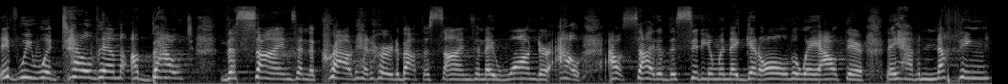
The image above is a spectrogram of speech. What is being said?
If we would tell them about the signs, and the crowd had heard about the signs and they wander out outside of the city. And when they get all the way out there, they have nothing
